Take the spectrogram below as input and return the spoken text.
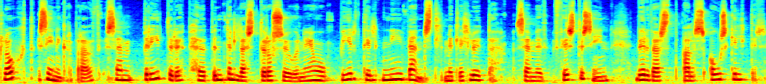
klókt síningarbráð sem brítur upp hefðbundin lestur á sögunni og býr til ný vennsl millir hluta sem við fyrstu sín virðast alls óskildir.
